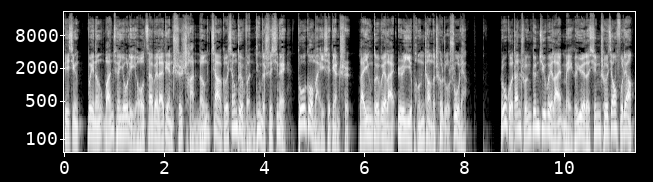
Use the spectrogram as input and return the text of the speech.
毕竟，未能完全有理由在未来电池产能、价格相对稳定的时期内多购买一些电池，来应对未来日益膨胀的车主数量。如果单纯根据未来每个月的新车交付量，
